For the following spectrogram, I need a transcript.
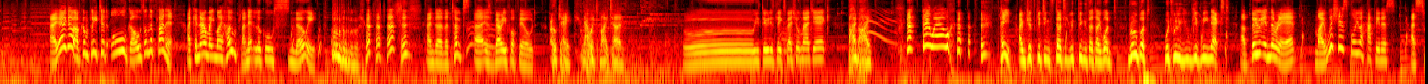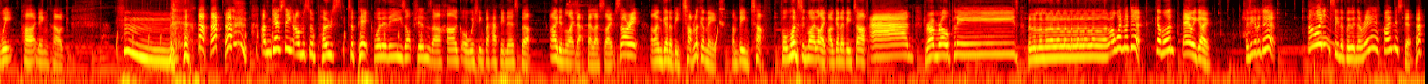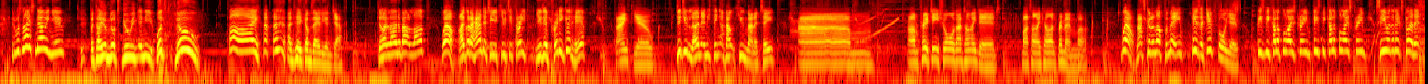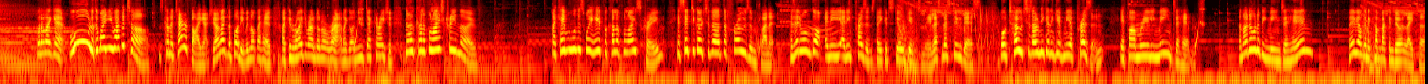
Uh, there we go. I've completed all goals on the planet. I can now make my home planet look all snowy. and uh, the Totes uh, is very fulfilled. Okay, now it's my turn. Ooh, he's doing his big special magic. Bye bye. Farewell. hey, I'm just getting started with things that I want. Robot, what will you give me next? A boot in the rear, my wishes for your happiness, a sweet parting hug. Hmm. I'm guessing I'm supposed to pick one of these options, a hug or wishing for happiness, but I didn't like that fella, so sorry. I'm gonna be tough. Look at me. I'm being tough. For once in my life, I'm gonna be tough. And drum roll, please. Oh, why didn't I do it? Come on. There we go. Is he gonna do it? Oh, I didn't see the boot in the rear. I missed it. It was nice knowing you. But I am not going any. What? No! Bye! and here comes Alien Jeff. Did I learn about love? Well, I gotta hand it to you, QT3. You did pretty good here. Thank you. Did you learn anything about humanity? Um, I'm pretty sure that I did, but I can't remember. Well, that's good enough for me. Here's a gift for you. Please be colourful ice cream. Please be colourful ice cream. See you at the next planet. What did I get? Ooh, look at my new avatar. It's kind of terrifying, actually. I like the body, but not the head. I can ride around on a rat, and I got a new decoration. No colourful ice cream, though. I came all this way here for colourful ice cream. It's said to go to the, the frozen planet. Has anyone got any any presents they could still give to me? Let's let's do this. Well, Totes is only going to give me a present if I'm really mean to him. And I don't want to be mean to him. Maybe I'm going to come back and do it later.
